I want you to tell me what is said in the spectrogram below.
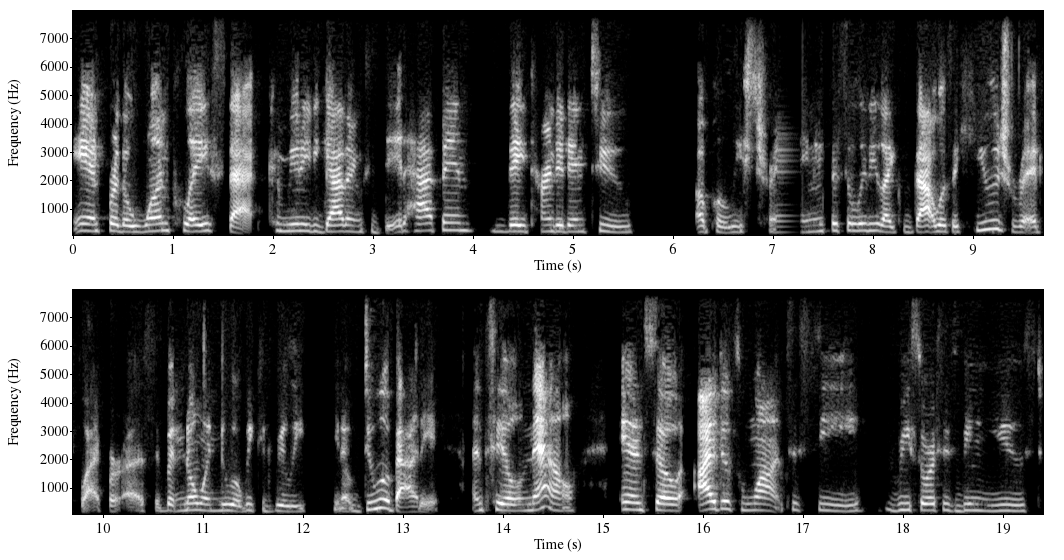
And for the one place that community gatherings did happen, they turned it into a police training facility. Like that was a huge red flag for us, but no one knew what we could really, you know, do about it until now. And so I just want to see resources being used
